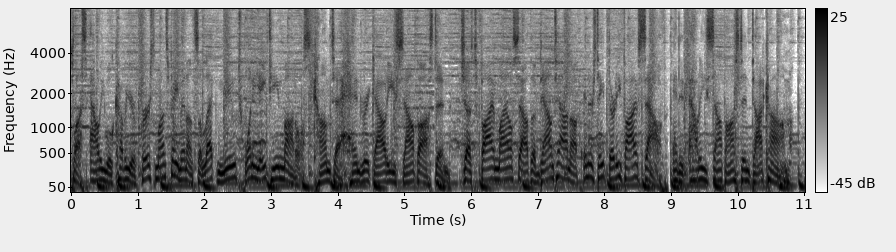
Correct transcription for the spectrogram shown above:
Plus, Audi will cover your first month's payment on select new 2018 models. Come to Hendrick Audi South Austin, just five miles south of downtown off Interstate 35 South, and at AudiSouthAustin.com.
